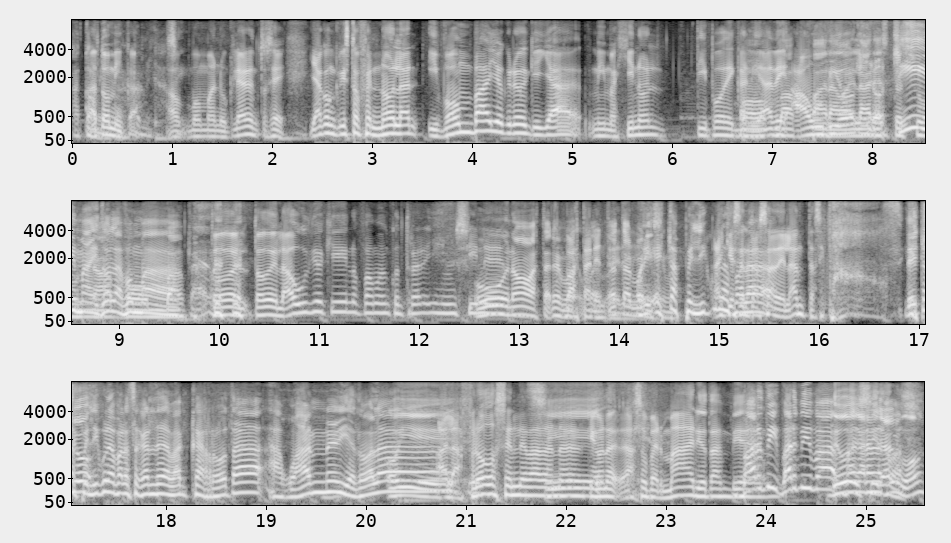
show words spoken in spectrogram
Atómica. atómica, Atómica, a- sí. bomba nuclear. Entonces, ya con Christopher Nolan y bomba, yo creo que ya me imagino el tipo de calidad de Bomba para audio, bailar, los chimas y todas las bomba. bombas. Claro. todo el, todo el audio que nos vamos a encontrar ahí en el cine. Uh, no, va a estar, Va a estar entretenido. Oye, buenísimo. estas películas Hay que para, sentarse adelante, así, De estas hecho- películas para sacarle de bancarrota a Warner y a toda la Oye, a la Frozen le va a Sí. ganar, que a, Super Mario también. Barbie, Barbie va, Debo va a ganar decir algo.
